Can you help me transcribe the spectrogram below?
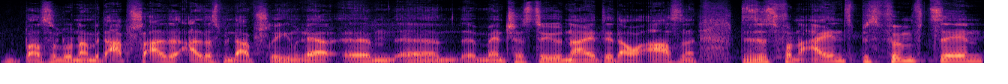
Barcelona mit alles, alles mit Abstrichen, Real, ähm, äh, Manchester United, auch Arsenal. Das ist von 1 bis 15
